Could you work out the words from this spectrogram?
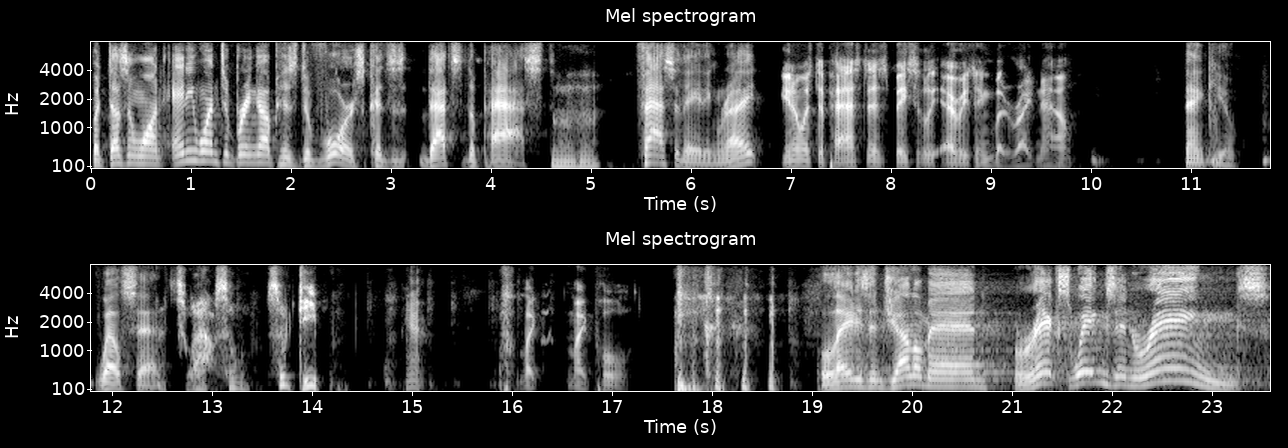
but doesn't want anyone to bring up his divorce because that's the past. Mm-hmm. Fascinating, right? You know what the past is? Basically everything but right now. Thank you. Well said. That's wow. So so deep. Yeah. Like my pool. Ladies and gentlemen, Rick's Wings and Rings,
